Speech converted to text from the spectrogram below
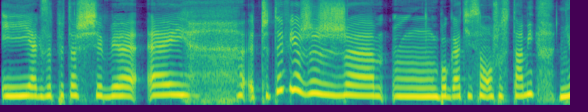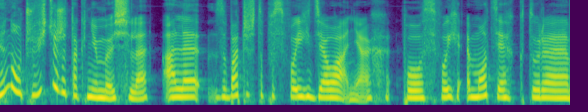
I jak zapytasz siebie, ej, czy ty wierzysz, że mm, bogaci są oszustami? Nie, no oczywiście, że tak nie myślę, ale zobaczysz to po swoich działaniach, po swoich emocjach, które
